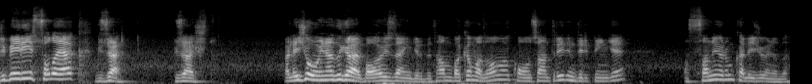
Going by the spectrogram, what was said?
Ribery sol ayak. Güzel. Güzel şut. Kaleci oynadı galiba o yüzden girdi. Tam bakamadım ama konsantreydim dripling'e. Sanıyorum kaleci oynadı.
